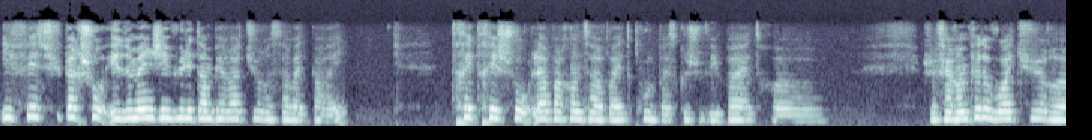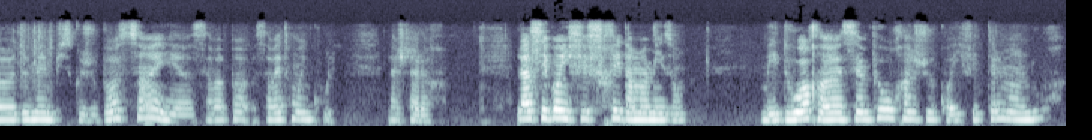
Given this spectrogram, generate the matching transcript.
Il fait super chaud. Et demain, j'ai vu les températures, ça va être pareil. Très très chaud. Là, par contre, ça va pas être cool parce que je vais pas être... Euh, je vais faire un peu de voiture euh, demain puisque je bosse hein, et euh, ça va pas, ça va être moins cool, la chaleur. Là, c'est bon, il fait frais dans ma maison. Mais dehors, c'est un peu orageux, quoi. Il fait tellement lourd.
